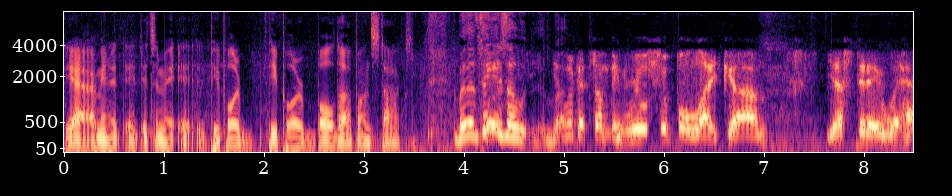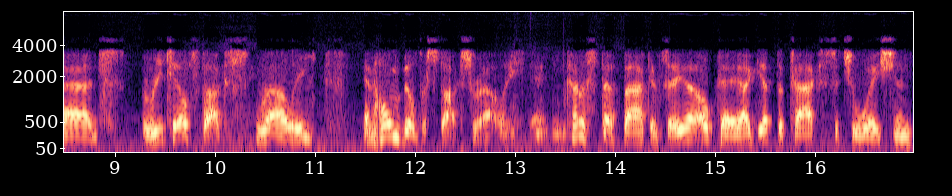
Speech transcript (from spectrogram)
yeah, I mean, it, it, it's ama- people are people are bulled up on stocks. But the thing is, though, you look at something real simple like um, yesterday we had retail stocks rally and home builder stocks rally. And you kind of step back and say, yeah, okay, I get the tax situation.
